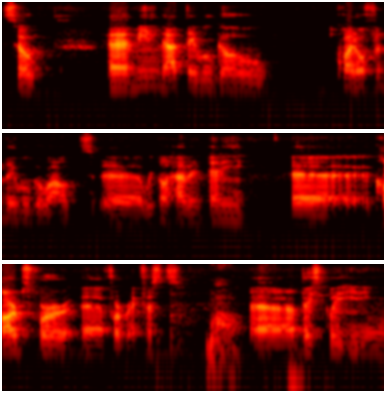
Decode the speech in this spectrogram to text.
So uh, meaning that they will go quite often. They will go out uh, with not having any uh, carbs for uh, for breakfast. Wow. Uh, basically, eating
